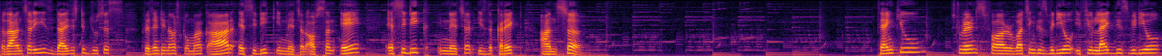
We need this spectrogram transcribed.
So the answer is digestive juices present in our stomach are acidic in nature. Option A acidic in nature is the correct answer. Thank you students for watching this video. If you like this video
